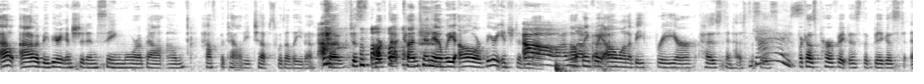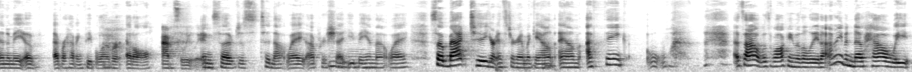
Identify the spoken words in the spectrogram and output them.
I, I would be very interested in seeing more about um, hospitality tips with Alita. So just work that content in. We all are very interested in that. Oh, I love I think we all want to be freer hosts and hostesses Yes. because perfect is the biggest enemy of ever having people over at all. Absolutely. And so just to not wait, I appreciate Mm-hmm. you being that way. So back to your Instagram account. Um, I think as I was walking with Alita, I don't even know how we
